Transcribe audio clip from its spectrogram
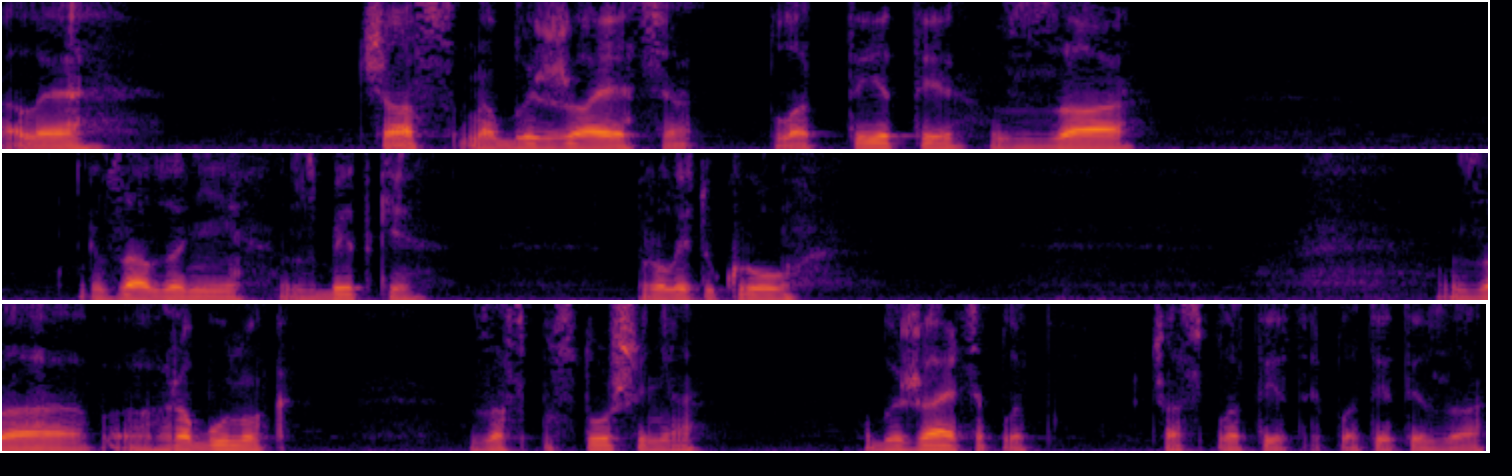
Але час наближається платити за завдані збитки, пролиту кров, за грабунок, за спустошення. Наближається плат... час платити, платити за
